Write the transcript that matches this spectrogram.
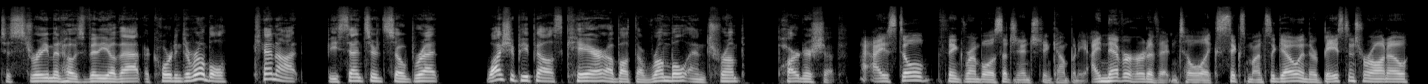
to stream and host video that, according to Rumble, cannot be censored. So, Brett, why should people care about the Rumble and Trump partnership? I still think Rumble is such an interesting company. I never heard of it until like six months ago, and they're based in Toronto.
